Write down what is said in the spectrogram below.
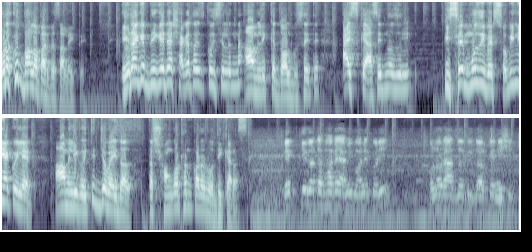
ওরা খুব ভালো পারবে চালাইতে। এর আগে ব্রিগেডের স্বাগত কইছিলেন না, আওয়ামী লীগকে দল গুছাইতে। আজকে আসিফ নজরুল পিছে মুজিবের ছবি নিয়ে কইলেন, আওয়ামী লীগ ঐতিহ্যবাহী দল, তার সংগঠন করার অধিকার আছে। ব্যক্তিগতভাবে আমি মনে করি, কোনো রাজনৈতিক দলকে নিষিদ্ধ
